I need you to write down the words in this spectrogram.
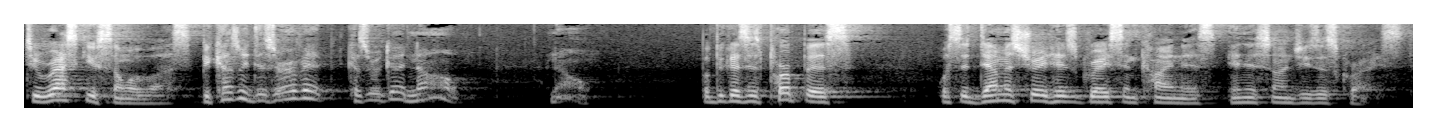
to rescue some of us because we deserve it, because we're good. No, no. But because his purpose was to demonstrate his grace and kindness in his son Jesus Christ.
